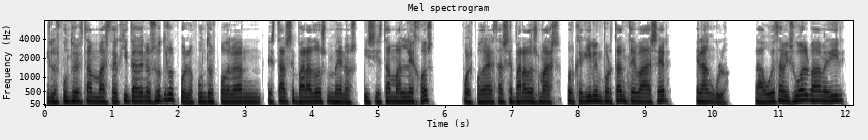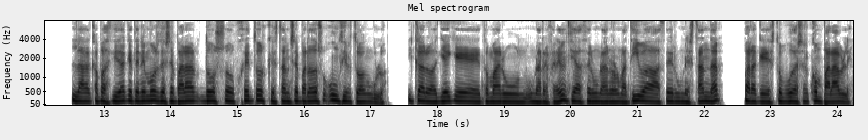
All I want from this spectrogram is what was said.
Si los puntos están más cerquita de nosotros, pues los puntos podrán estar separados menos. Y si están más lejos, pues podrán estar separados más, porque aquí lo importante va a ser el ángulo. La agudeza visual va a medir la capacidad que tenemos de separar dos objetos que están separados un cierto ángulo. Y claro, aquí hay que tomar una referencia, hacer una normativa, hacer un estándar para que esto pueda ser comparable.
